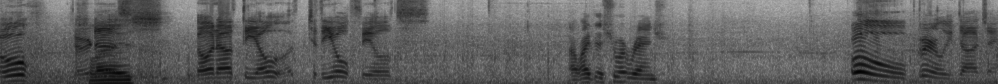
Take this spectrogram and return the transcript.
Oh, there it is. Close. Going out the old, to the old fields. I like this short range. Oh, barely dodging.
